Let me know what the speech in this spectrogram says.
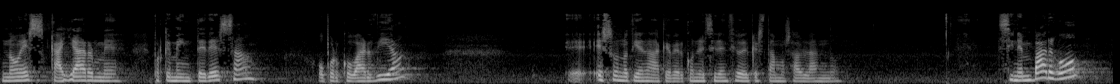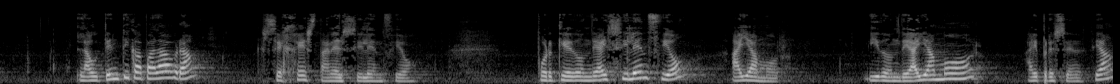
no es callarme porque me interesa o por cobardía. Eh, eso no tiene nada que ver con el silencio del que estamos hablando. Sin embargo, la auténtica palabra se gesta en el silencio, porque donde hay silencio hay amor, y donde hay amor hay presencia.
